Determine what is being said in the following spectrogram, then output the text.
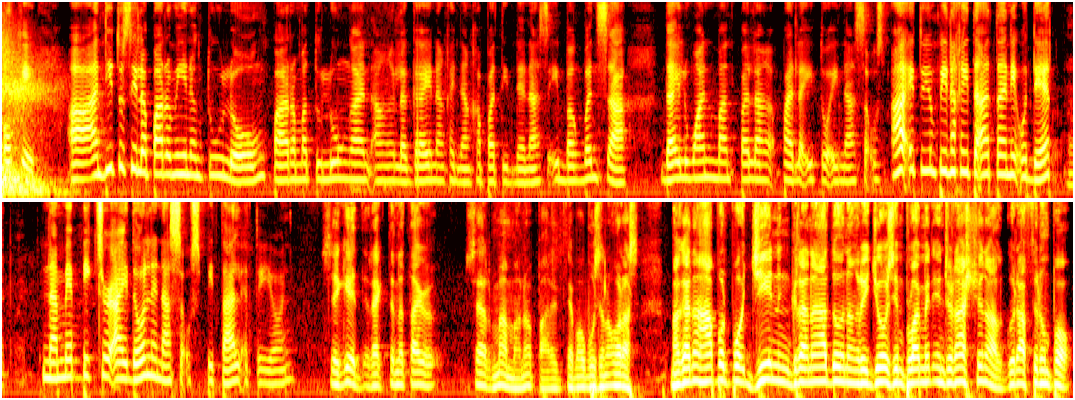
Okay. Ah, andito sila para humingi ng tulong para matulungan ang lagay ng kanyang kapatid na nasa ibang bansa dahil one month pa lang pala ito ay nasa os- Ah, ito yung pinakita ata ni Odette na may picture idol na nasa ospital. Ito yon. Sige, direkta na tayo, sir, ma'am, ano, para hindi tayo maubusan ng oras. Magandang hapon po, Jean Granado ng Rejoice Employment International. Good afternoon po.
